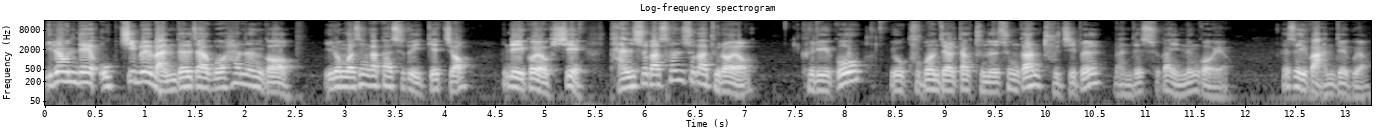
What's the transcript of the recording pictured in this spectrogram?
이런데 옥집을 만들자고 하는 거 이런 걸 생각할 수도 있겠죠. 근데 이거 역시 단수가 선수가 들어요. 그리고 요 9번째를 딱 두는 순간 두 집을 만들 수가 있는 거예요. 그래서 이거 안 되고요.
